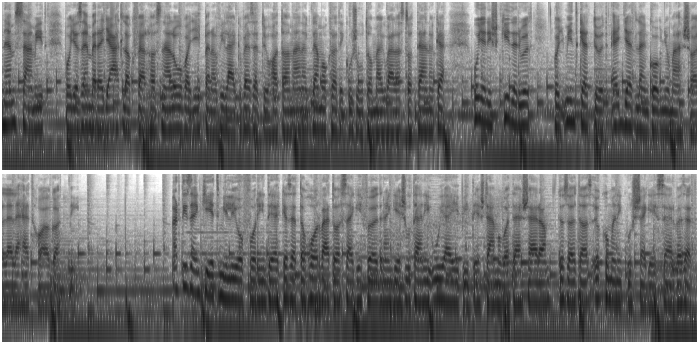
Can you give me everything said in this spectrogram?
nem számít, hogy az ember egy átlag felhasználó vagy éppen a világ vezető hatalmának demokratikus úton megválasztott elnöke, ugyanis kiderült, hogy mindkettőt egyetlen gomnyomással le lehet hallgatni. Már 12 millió forint érkezett a horvátországi földrengés utáni újjáépítés támogatására, közölte az Ökumenikus Segélyszervezet.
